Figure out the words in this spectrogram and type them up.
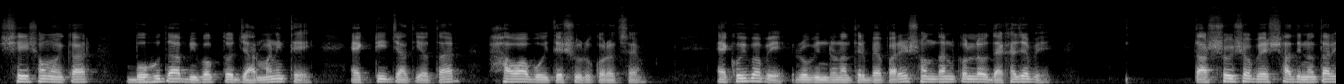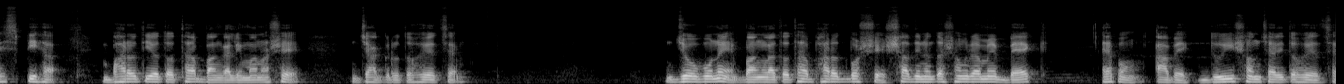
সেই সময়কার বহুদা বিভক্ত জার্মানিতে একটি জাতীয়তার হাওয়া বইতে শুরু করেছে। একইভাবে রবীন্দ্রনাথের ব্যাপারে সন্ধান করলেও দেখা যাবে, তার শৈশবের স্বাধীনতার স্পৃহা ভারতীয় তথা বাঙালি মানুষে জাগ্রত হয়েছে। যৌবনে বাংলা তথা ভারতবর্ষে স্বাধীনতা সংগ্রামে ব্যাগ এবং আবেগ দুই সঞ্চারিত হয়েছে।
